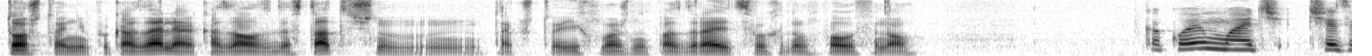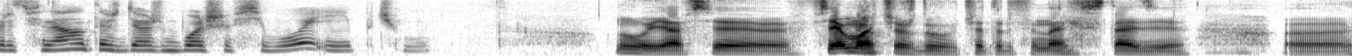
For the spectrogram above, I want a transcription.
то, что они показали, оказалось достаточным, так что их можно поздравить с выходом в полуфинал. Какой матч четвертьфинала ты ждешь больше всего и почему? Ну, я все, все матчи жду в четвертьфинальной стадии. Э,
